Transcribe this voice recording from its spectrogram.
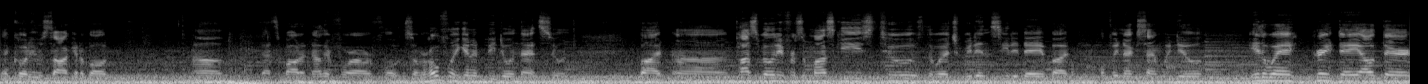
that Cody was talking about. Um, that's about another four hour float. So we're hopefully going to be doing that soon. But uh, possibility for some muskies too, which we didn't see today, but hopefully next time we do. Either way, great day out there,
